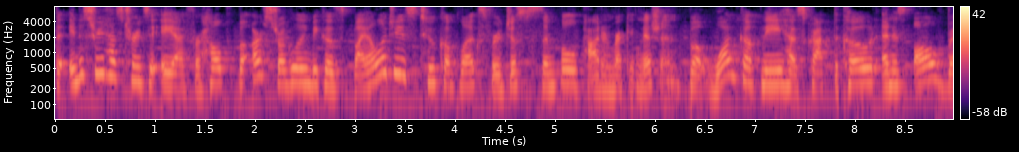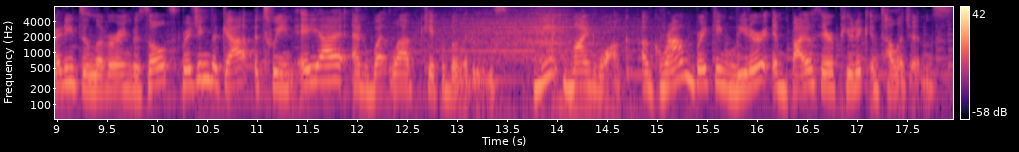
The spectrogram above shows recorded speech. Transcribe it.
The industry has turned to AI for help, but are struggling because biology is too complex for just simple pattern recognition. But one company has cracked the code and is already delivering results, bridging the gap between AI and wet lab capabilities. Meet MindWalk, a groundbreaking leader in biotherapeutic intelligence.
